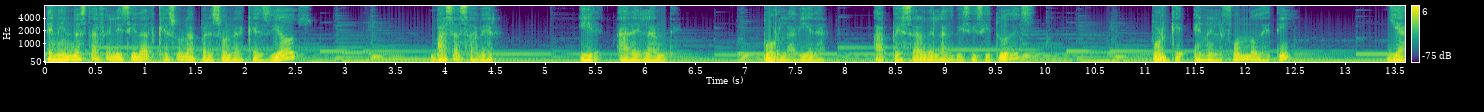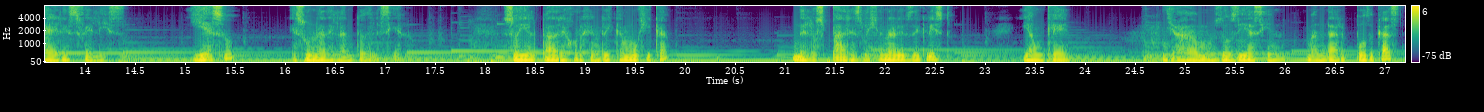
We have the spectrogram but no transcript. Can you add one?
teniendo esta felicidad que es una persona que es Dios, vas a saber ir adelante por la vida a pesar de las vicisitudes, porque en el fondo de ti ya eres feliz. Y eso es un adelanto del cielo. Soy el Padre Jorge Enrique Mújica, de los Padres Legionarios de Cristo. Y aunque Llevábamos dos días sin mandar podcast.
